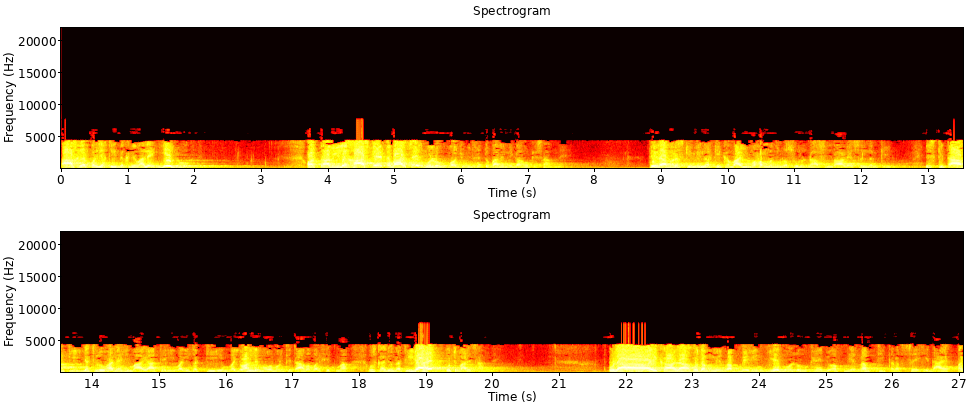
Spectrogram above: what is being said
آخرت پر یقین رکھنے والے یہ لوگ ہیں۔ اور تعویل خاص کے اعتبار سے وہ لوگ موجود ہیں تمہاری نگاہوں کے سامنے۔ تیرہ برس کی محنت کی کمائی محمد الرسول اللہ صلی اللہ علیہ وسلم کی۔ اس کتاب کی یتلو علیہم آیات ہی و یوتکیم و محمد کتاب اب الحکمہ اس کا جو نتیجہ ہے وہ تمہارے سامنے الا ہدم من رب یہ وہ لوگ ہیں جو اپنے رب کی طرف سے ہدایت پر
